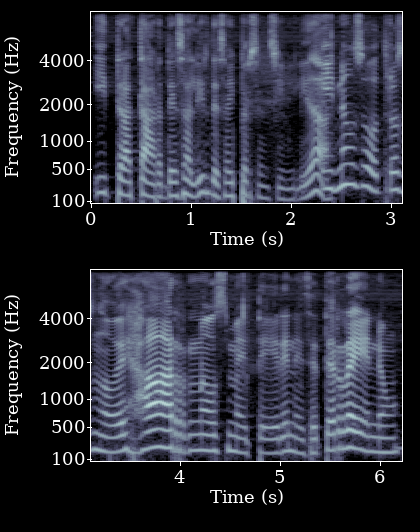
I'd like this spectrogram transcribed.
y tratar de salir de esa hipersensibilidad. Y nosotros no dejarnos meter en ese terreno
